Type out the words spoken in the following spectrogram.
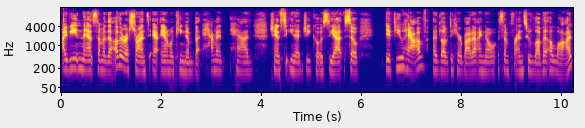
I've eaten at some of the other restaurants at Animal Kingdom, but haven't had chance to eat at Jiko's yet. So if you have, I'd love to hear about it. I know some friends who love it a lot.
